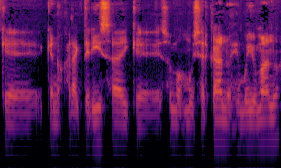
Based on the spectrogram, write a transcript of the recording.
que, que nos caracteriza y que somos muy cercanos y muy humanos,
